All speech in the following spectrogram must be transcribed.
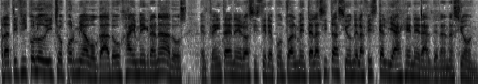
ratifico lo dicho por mi abogado Jaime Granados. El 30 de enero asistiré puntualmente a la citación de la Fiscalía General de la Nación.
